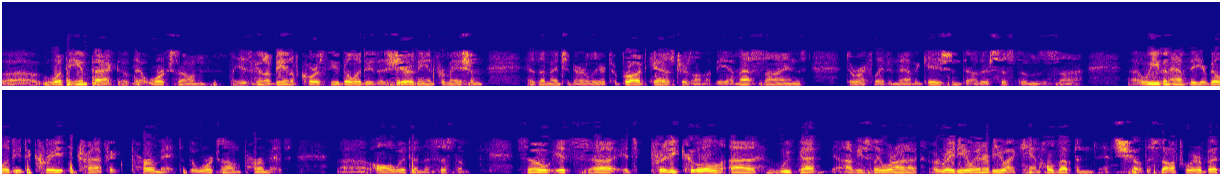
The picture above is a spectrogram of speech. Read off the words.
uh, what the impact of that work zone is going to be, and of course the ability to share the information, as I mentioned earlier, to broadcasters on the VMS signs, directly to navigation to other systems. Uh, uh, we even have the ability to create the traffic permit, the work zone permit, uh, all within the system. So it's uh, it's pretty cool. Uh, we've got obviously we're on a, a, radio interview. I can't hold up and, and show the software, but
